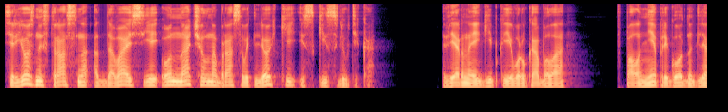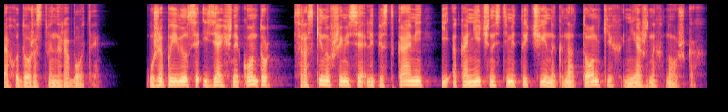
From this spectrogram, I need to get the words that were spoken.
серьезно и страстно отдаваясь ей, он начал набрасывать легкий эскиз Лютика. Верная и гибкая его рука была вполне пригодна для художественной работы. Уже появился изящный контур с раскинувшимися лепестками и оконечностями тычинок на тонких нежных ножках.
